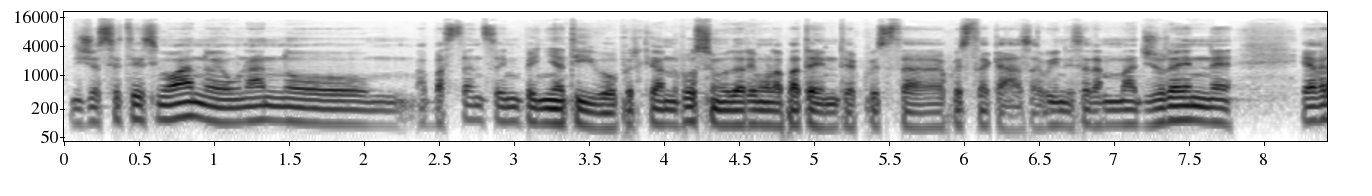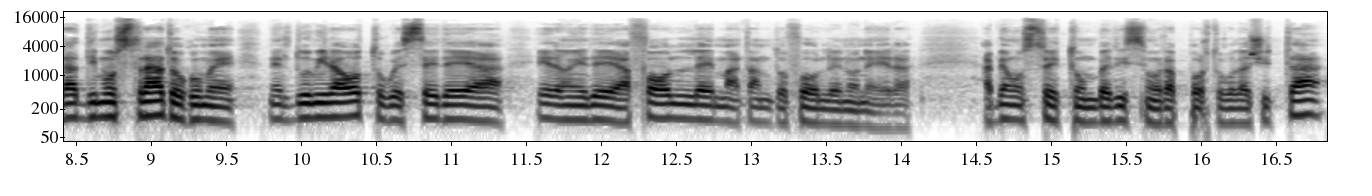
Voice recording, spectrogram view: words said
diciassettesimo anno è un anno abbastanza impegnativo perché l'anno prossimo daremo la patente a questa, a questa, casa, quindi sarà maggiorenne e avrà dimostrato come nel 2008 questa idea era un'idea folle ma tanto folle non era. Abbiamo stretto un bellissimo rapporto con la città,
